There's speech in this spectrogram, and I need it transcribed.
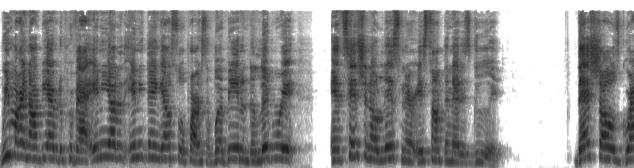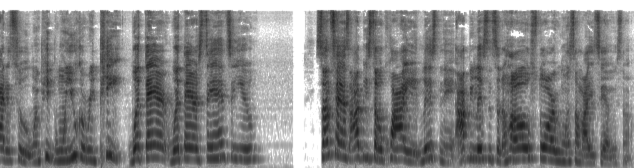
We might not be able to provide any other anything else to a person, but being a deliberate, intentional listener is something that is good. That shows gratitude when people when you can repeat what they're what they're saying to you. Sometimes I'll be so quiet listening. I'll be listening to the whole story when somebody tell me something.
